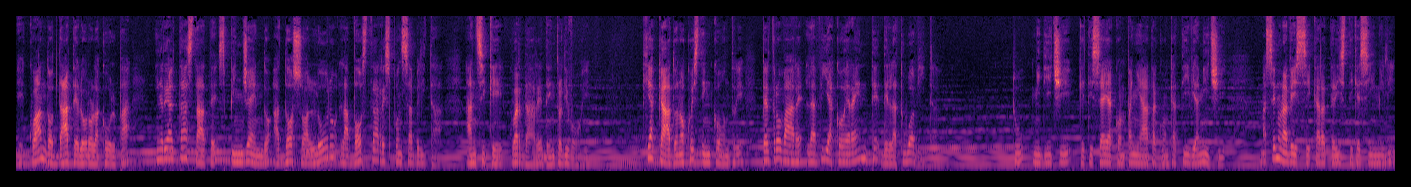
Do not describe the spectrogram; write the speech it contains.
e quando date loro la colpa, in realtà state spingendo addosso a loro la vostra responsabilità, anziché guardare dentro di voi ti accadono questi incontri per trovare la via coerente della tua vita. Tu mi dici che ti sei accompagnata con cattivi amici, ma se non avessi caratteristiche simili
